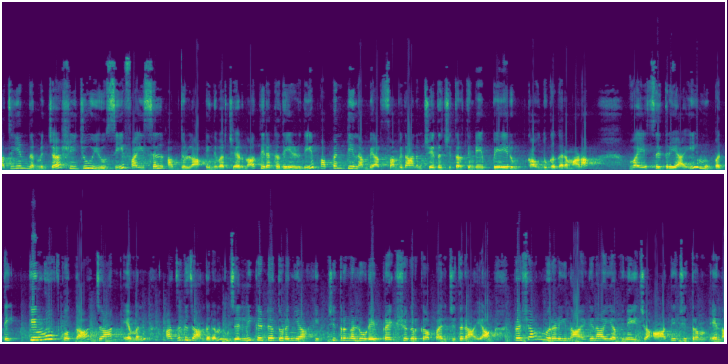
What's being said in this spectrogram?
അജയൻ നിർമ്മിച്ച ഷിജു യൂസി ഫൈസൽ അബ്ദുള്ള എന്നിവർ ചേർന്ന് തിരക്കഥ എഴുതി പപ്പൻ ടി നമ്പ്യാർ സംവിധാനം ചെയ്ത ചിത്രത്തിന്റെ പേരും കൗതുകകരമാണ്. വയസ്സെത്രയായി മുപ്പത്തി. കിങ് ഓഫ് കൊത്ത ജാൻ എമൻ അജഗജാന്തരം ജല്ലിക്കെട്ട് തുടങ്ങിയ ഹിറ്റ് ചിത്രങ്ങളിലൂടെ പ്രേക്ഷകർക്ക് പരിചിതനായ പ്രശാന്ത് മുരളി നായകനായി അഭിനയിച്ച ആദ്യ ചിത്രം എന്ന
